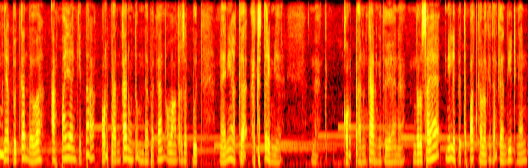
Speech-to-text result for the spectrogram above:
menyebutkan bahwa apa yang kita korbankan untuk mendapatkan uang tersebut. Nah, ini agak ekstrim ya. Nah, korbankan gitu ya. Nah, menurut saya ini lebih tepat kalau kita ganti dengan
